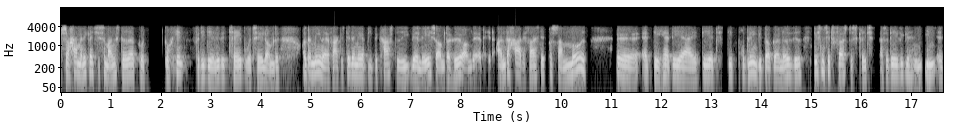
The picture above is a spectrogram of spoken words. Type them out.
så har man ikke rigtig så mange steder at gå, gå hen, fordi det er lidt et tabu at tale om det. Og der mener jeg faktisk, det der med at blive bekræftet i ved at læse om det og høre om det, at, at andre har det faktisk lidt på samme måde. Øh, at det her det er, det, er et, det er et problem, vi bør gøre noget ved. Det er sådan set første skridt. Altså det er virkelig, at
